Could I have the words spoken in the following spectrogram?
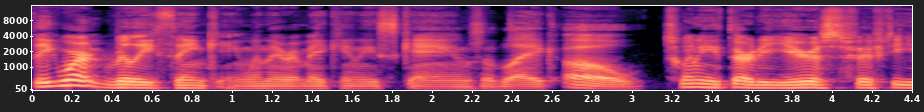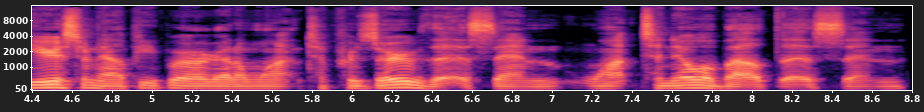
they weren't really thinking when they were making these games of like, oh, 20, 30 years, 50 years from now, people are going to want to preserve this and want to know about this and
